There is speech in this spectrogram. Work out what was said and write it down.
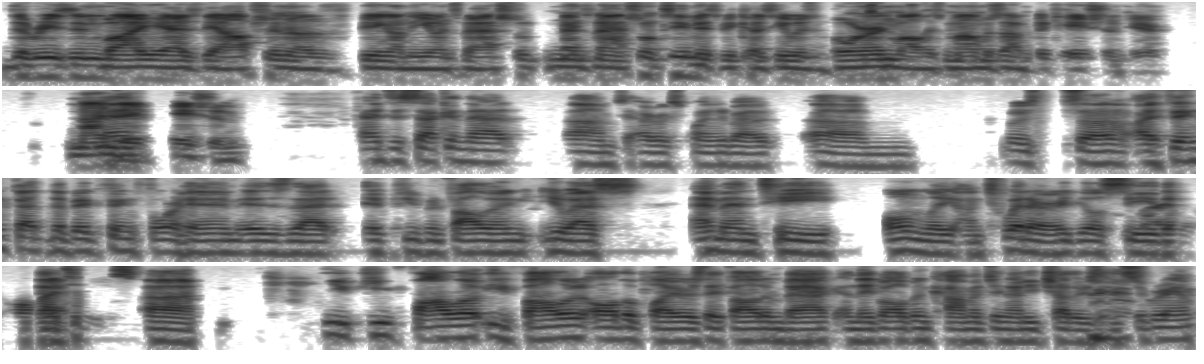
the reason why he has the option of being on the UN's national, men's national team is because he was born while his mom was on vacation here, nine day vacation. And to second that, um, to Eric's point about um, Musah, I think that the big thing for him is that if you've been following US MNT only on Twitter, you'll see that All my uh, he, he follow he followed all the players. They followed him back, and they've all been commenting on each other's Instagram.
